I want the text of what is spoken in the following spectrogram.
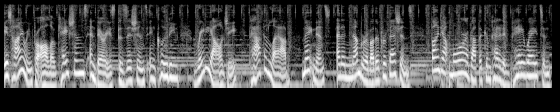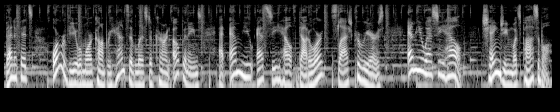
is hiring for all locations and various positions, including radiology, path and lab, maintenance, and a number of other professions. Find out more about the competitive pay rates and benefits or review a more comprehensive list of current openings at muschealth.org/careers. MUSC Health, changing what's possible.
